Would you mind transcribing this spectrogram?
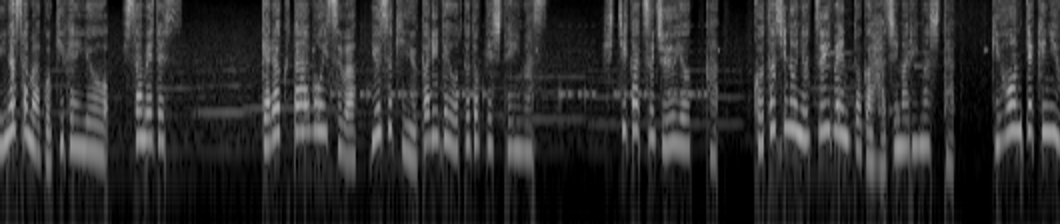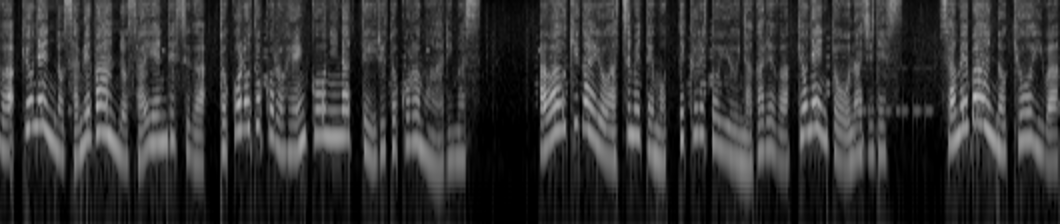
皆様ごきげんよう、ひさめです。キャラクターボイスは、ゆずきゆかりでお届けしています。7月14日、今年の夏イベントが始まりました。基本的には去年のサメバーンの再演ですが、ところどころ変更になっているところもあります。アワウキ貝を集めて持ってくるという流れは去年と同じです。サメバーンの脅威は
